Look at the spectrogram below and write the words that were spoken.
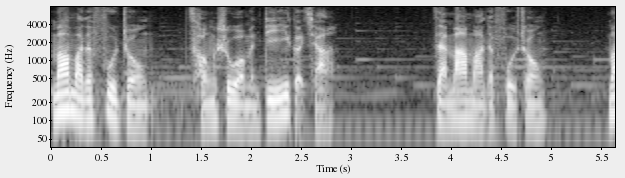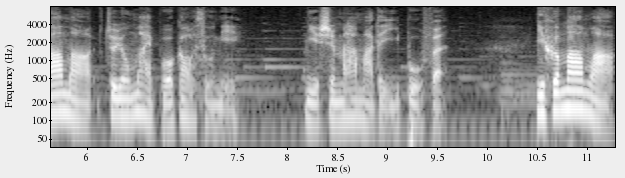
妈妈的腹中曾是我们第一个家，在妈妈的腹中。妈妈就用脉搏告诉你，你是妈妈的一部分，你和妈妈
